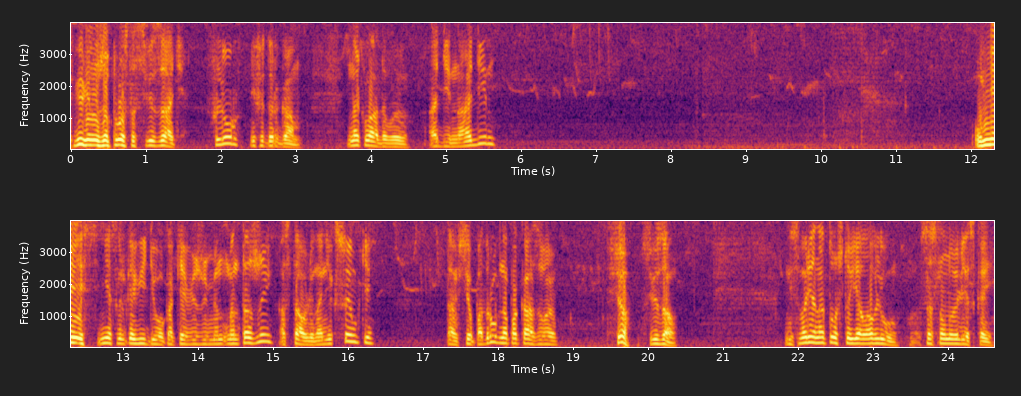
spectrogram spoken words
Теперь нужно просто связать флюр и фидергам. Накладываю один на один. У меня есть несколько видео, как я вяжу монтажи. Оставлю на них ссылки. Там все подробно показываю. Все, связал. Несмотря на то, что я ловлю с основной леской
